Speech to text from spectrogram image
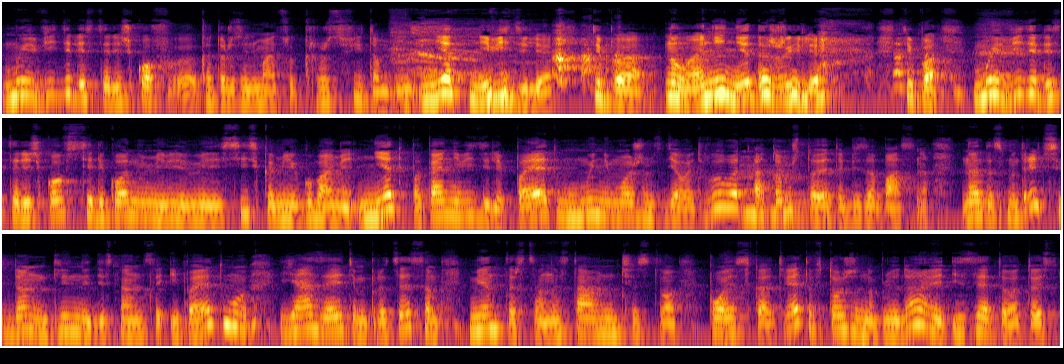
мы видели старичков, э, которые занимаются кроссфитом, нет, не видели, типа, ну, они не дожили. Типа, мы видели старичков с силиконными сиськами и губами. Нет, пока не видели. Поэтому мы не можем сделать вывод о том, что это безопасно. Надо смотреть всегда на длинной дистанции. И поэтому я за этим процессом менторства, наставничества, поиска ответов тоже наблюдаю из этого. То есть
